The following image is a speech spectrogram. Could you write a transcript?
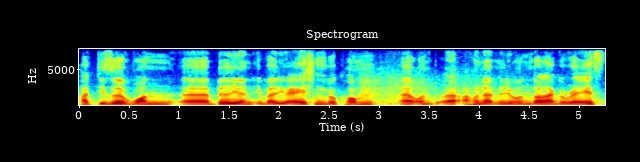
hat diese One äh, Billion Evaluation bekommen äh, und äh, 100 Millionen Dollar geraced,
